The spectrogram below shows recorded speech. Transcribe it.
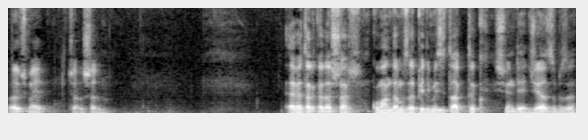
ölçmeye çalışalım. Evet arkadaşlar kumandamıza pilimizi taktık. Şimdi cihazımızı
